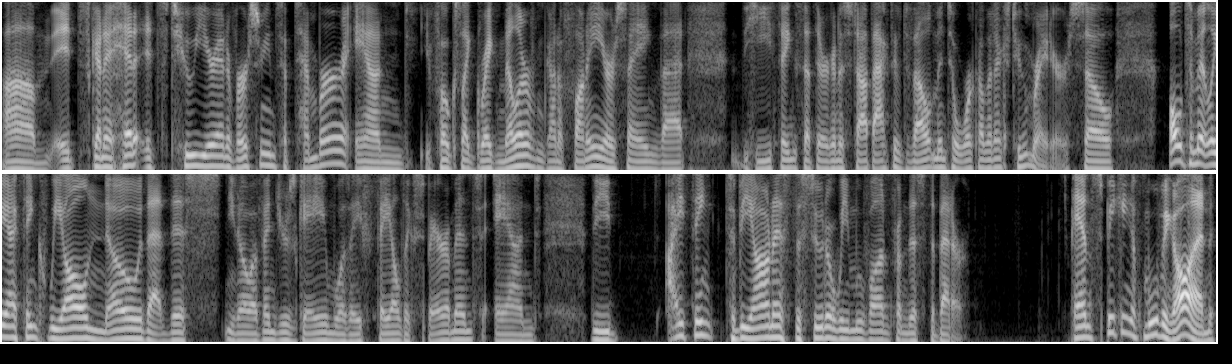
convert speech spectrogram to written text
Um, it's gonna hit its two year anniversary in September, and folks like Greg Miller from Kind of Funny are saying that he thinks that they're gonna stop active development to work on the next Tomb Raider. So ultimately, I think we all know that this, you know, Avengers game was a failed experiment, and the I think, to be honest, the sooner we move on from this, the better. And speaking of moving on,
